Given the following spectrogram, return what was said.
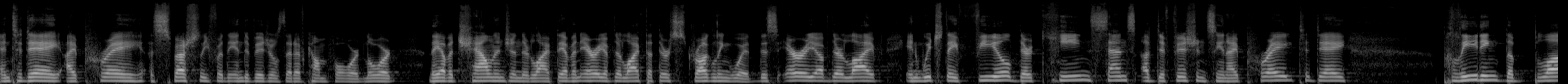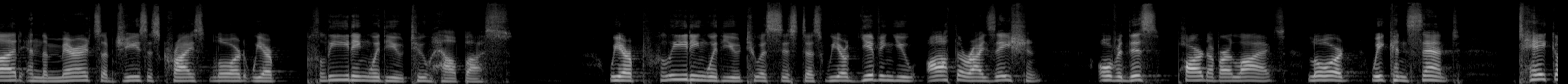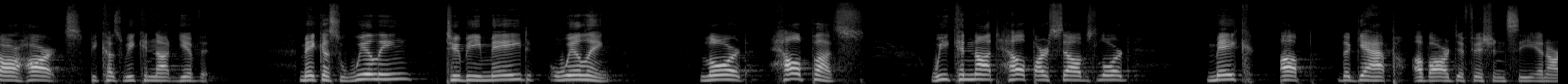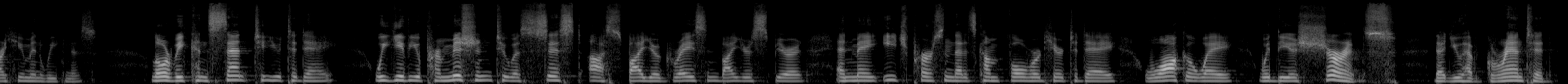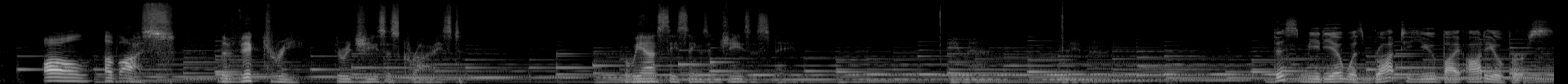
And today, I pray especially for the individuals that have come forward. Lord, they have a challenge in their life. They have an area of their life that they're struggling with, this area of their life in which they feel their keen sense of deficiency. And I pray today, pleading the blood and the merits of Jesus Christ, Lord, we are pleading with you to help us. We are pleading with you to assist us. We are giving you authorization over this part of our lives. Lord, we consent. Take our hearts because we cannot give it. Make us willing to be made willing. Lord, help us. We cannot help ourselves, Lord. Make up the gap of our deficiency and our human weakness. Lord, we consent to you today. We give you permission to assist us by your grace and by your spirit. And may each person that has come forward here today walk away with the assurance that you have granted all of us the victory through Jesus Christ. For we ask these things in Jesus' name. Amen. Amen. This media was brought to you by Audioverse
